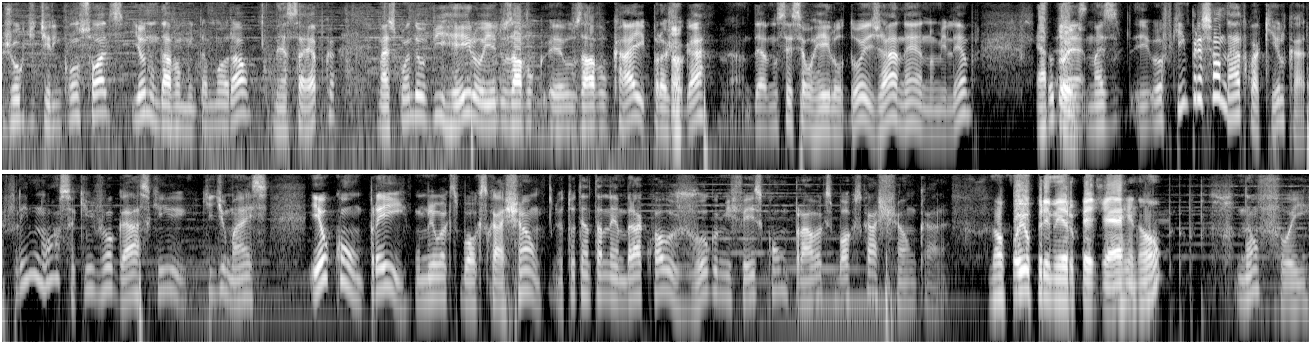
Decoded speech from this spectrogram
jogo de tiro em consoles e eu não dava muita moral nessa época. Mas quando eu vi Halo e ele usava, eu usava o Kai para ah. jogar, não sei se é o Halo 2 já, né? Não me lembro. Era o 2. É, mas eu fiquei impressionado com aquilo, cara. Falei, nossa, que jogaço, que, que demais. Eu comprei o meu Xbox Caixão. Eu tô tentando lembrar qual jogo me fez comprar o Xbox Caixão, cara. Não foi o primeiro PGR, não? Não foi.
